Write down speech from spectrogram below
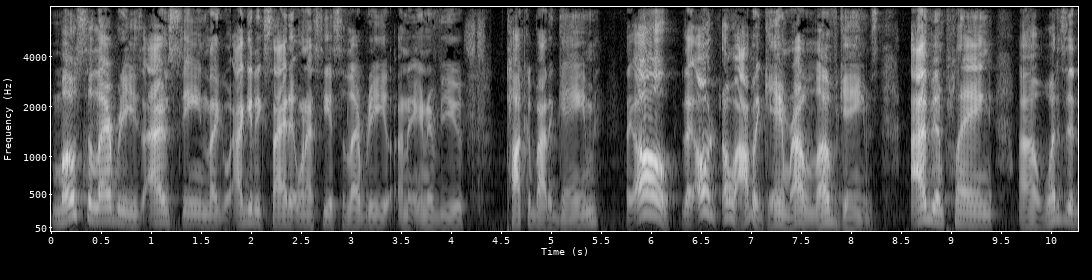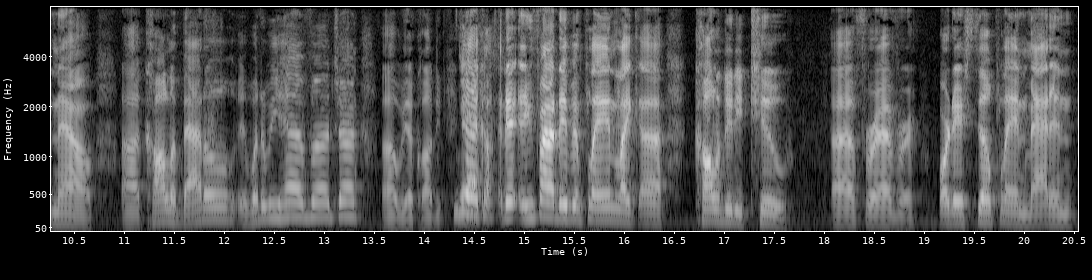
Most celebrities I've seen, like, I get excited when I see a celebrity on an interview talk about a game. Like, oh, like, oh, oh, I'm a gamer. I love games. I've been playing. Uh, what is it now? Uh, Call of Battle. What do we have, uh, John? Uh, we have Call of Duty. Yeah, Yeah. Call, and you find out they've been playing like uh, Call of Duty Two uh, forever, or they're still playing Madden,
